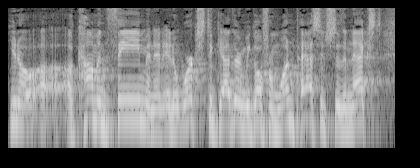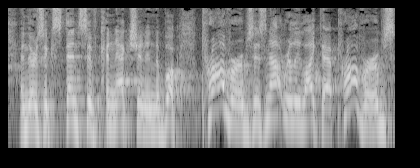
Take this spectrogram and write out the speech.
you know, a, a common theme, and it, and it, works together, and we go from one passage to the next, and there's extensive connection in the book. Proverbs is not really like that. Proverbs,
